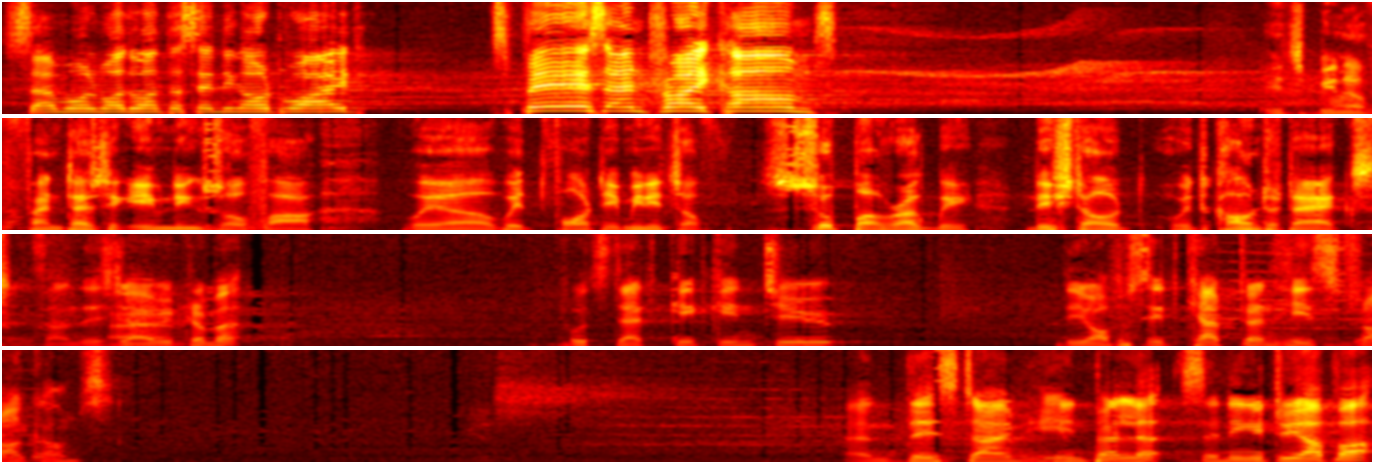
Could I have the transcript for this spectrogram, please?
Samuel Madhuanta sending out wide. Space and try comes. It's been a fantastic evening so far, where with 40 minutes of super rugby dished out with counterattacks. Sandesh Jayavikrama puts that kick into the opposite captain. He struggles. And this time he Impella sending it to Yapa.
